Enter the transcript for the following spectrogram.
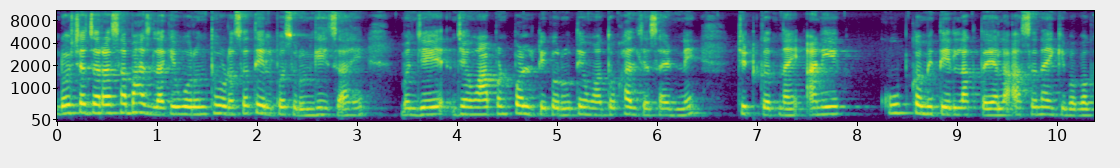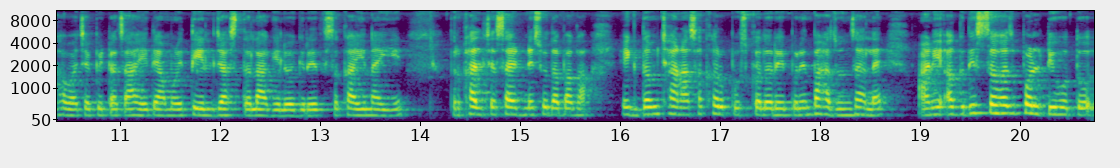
डोसा जरासा भाजला की वरून थोडंसं तेल पसरून घ्यायचं आहे. म्हणजे जेव्हा आपण पलटी करू तेव्हा तो खालच्या साईडने चिटकत नाही. आणि खूप कमी तेल लागतं याला. असं नाही की बाबा गव्हाच्या पिठाचं आहे त्यामुळे तेल जास्त लागेल वगैरे तसं काही नाही आहे तर खालच्या साईडने सुद्धा बघा एकदम छान असा खरपूस कलर येईपर्यंत भाजून झाला आहे आणि अगदी सहज पलटी होतो.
